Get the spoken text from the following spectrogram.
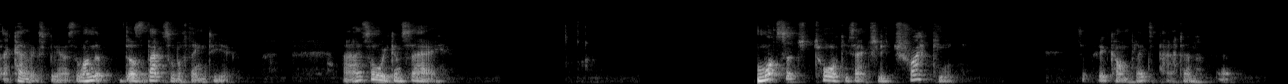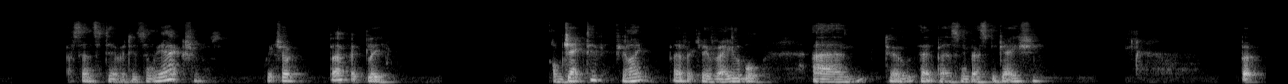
That kind of experience, the one that does that sort of thing to you. Uh, that's all we can say. And what such talk is actually tracking it's a very complex pattern of sensitivities and reactions, which are perfectly objective, if you like, perfectly available um, to third person investigation. But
